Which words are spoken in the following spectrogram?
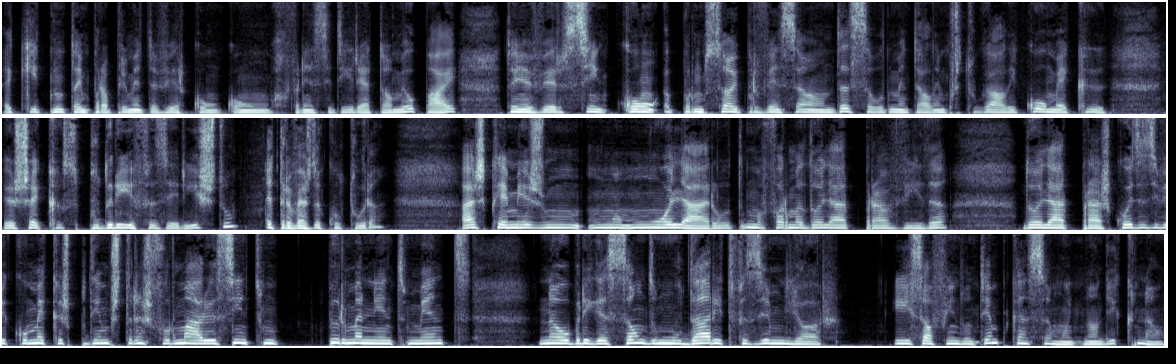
aqui não tem propriamente a ver com, com referência direta ao meu pai, tem a ver sim com a promoção e prevenção da saúde mental em Portugal e como é que eu achei que se poderia fazer isto através da cultura. Acho que é mesmo um, um olhar, uma forma de olhar para a vida, de olhar para as coisas e ver como é que podemos transformar. Eu sinto-me permanentemente na obrigação de mudar e de fazer melhor. E isso ao fim de um tempo cansa muito, não digo que não.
